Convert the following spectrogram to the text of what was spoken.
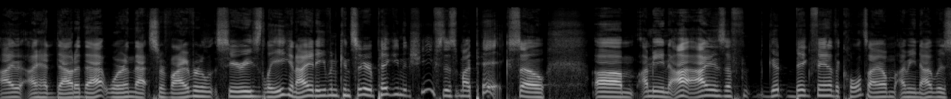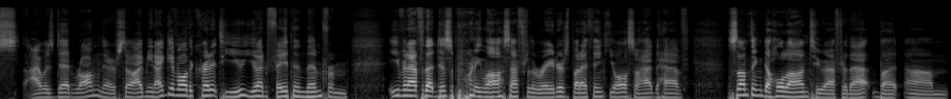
I I had doubted that. We're in that Survivor Series league, and I had even considered picking the Chiefs as my pick. So, um, I mean, I, I as a f- good big fan of the Colts, I am. I mean, I was I was dead wrong there. So, I mean, I give all the credit to you. You had faith in them from even after that disappointing loss after the Raiders, but I think you also had to have something to hold on to after that. But um,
